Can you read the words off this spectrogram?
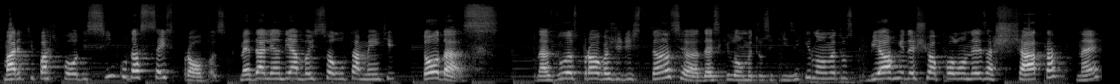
Marit participou de cinco das seis provas, medalhando em absolutamente todas. Nas duas provas de distância, 10 km e 15 km, Bjorn deixou a polonesa chata, né?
